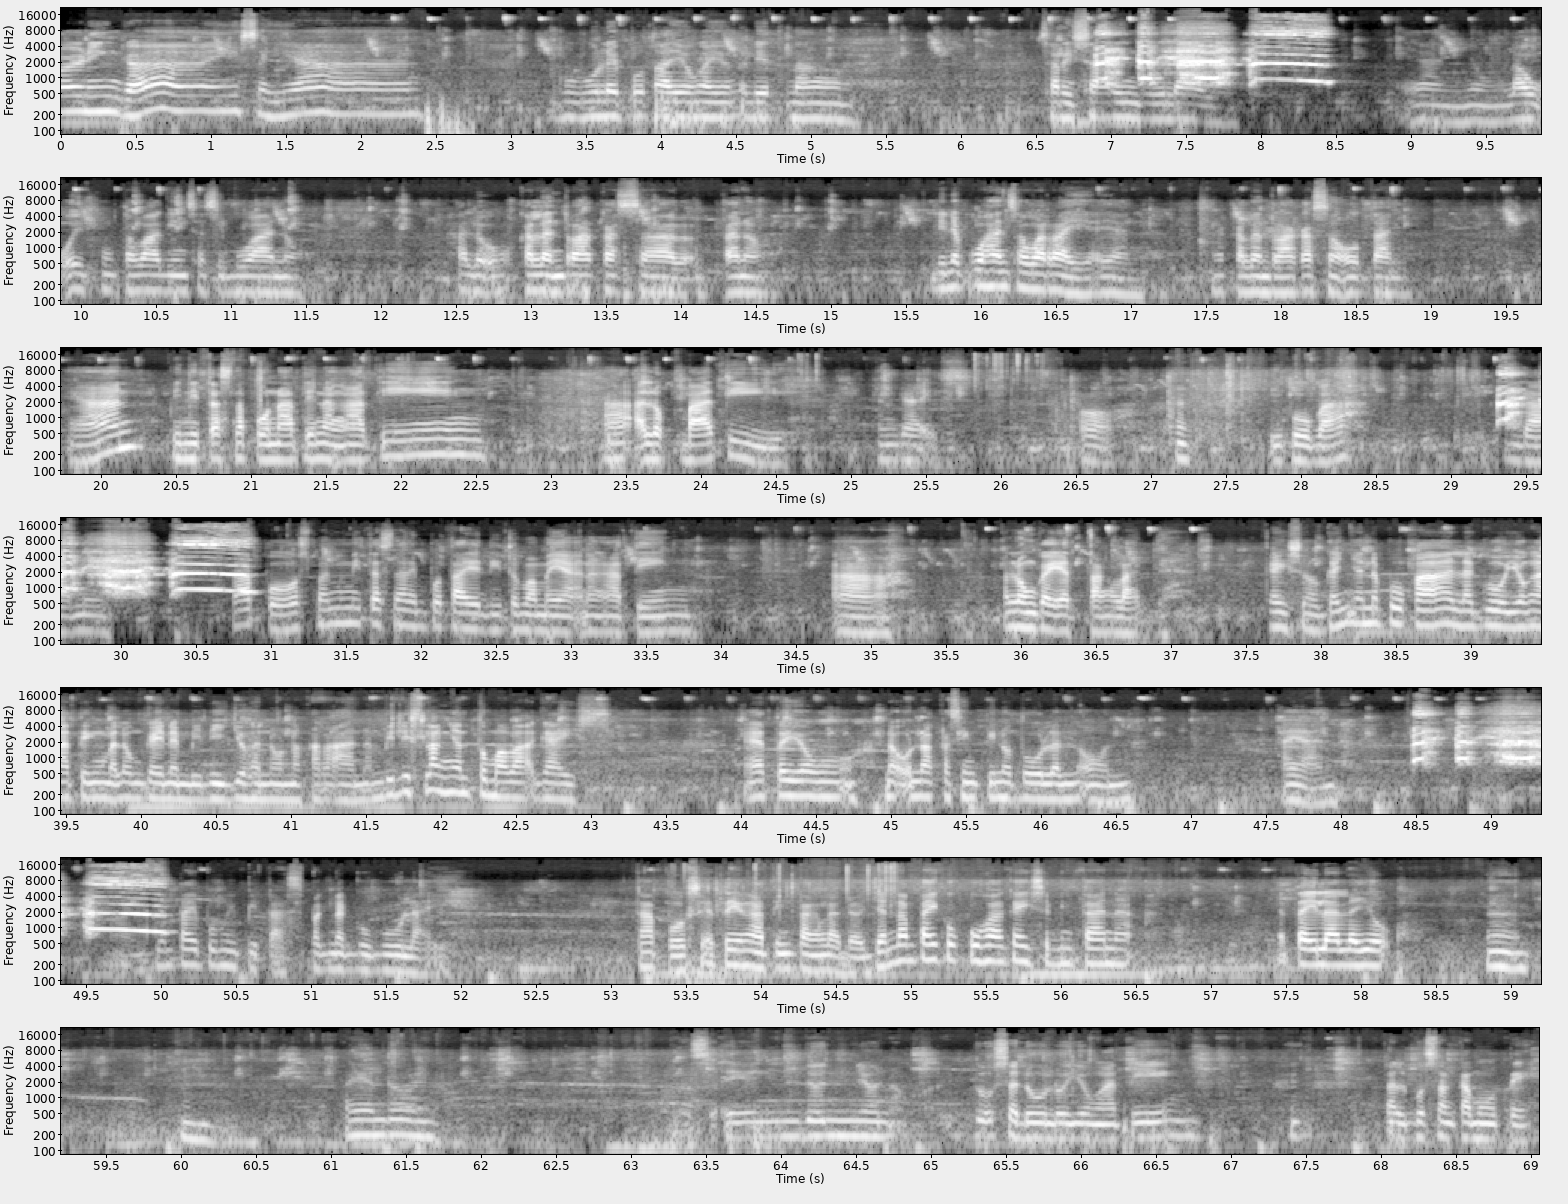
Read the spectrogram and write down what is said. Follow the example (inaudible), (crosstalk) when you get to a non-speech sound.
Morning guys, ayan. Gugulay po tayo ngayon ulit ng sari-saring gulay. Ayan, yung lauoy kung tawagin sa Cebuano. Halo, kalanrakas sa, ano, dinapuhan sa waray, ayan. Na Kalanrakas na utan. Ayan, pinitas na po natin ang ating ah, alokbati. Ayan guys. Oh, (laughs) di po ba? Ang dami. Tapos, mamimitas na rin po tayo dito mamaya ng ating ah, malunggay at tanglad. Guys, so ganyan na po kalago yung ating malunggay na binidyohan nung nakaraan. Ang bilis lang yan tumawa, guys. Ito yung nauna kasing pinutulan noon. Ayan. Diyan tayo pumipitas pag naggugulay. Tapos, ito yung ating tanglad. Oh. Diyan lang tayo kukuha, guys, sa bintana. Diyan tayo lalayo. Ayan. Hmm. Ayan doon. Tapos, ayun doon yun. Doon sa dulo yung ating (laughs) talbos ng kamote.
